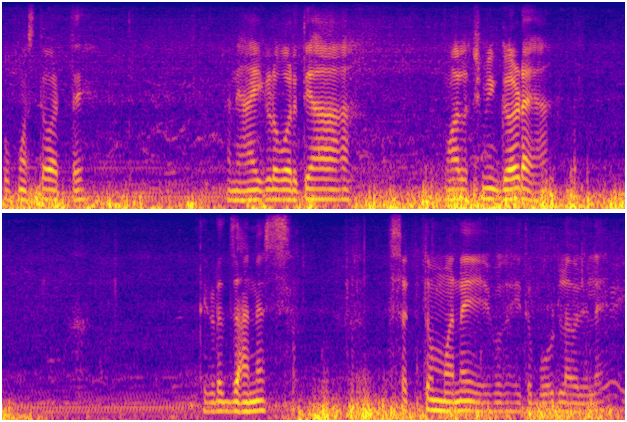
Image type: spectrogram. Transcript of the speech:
खूप मस्त वाटतंय. आणि हा इकडं वरती हा महालक्ष्मी गड आहे हा. तिकडं जाण्यास सक्त मनाई आहे. बघा इथं बोर्ड लावलेला आहे.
